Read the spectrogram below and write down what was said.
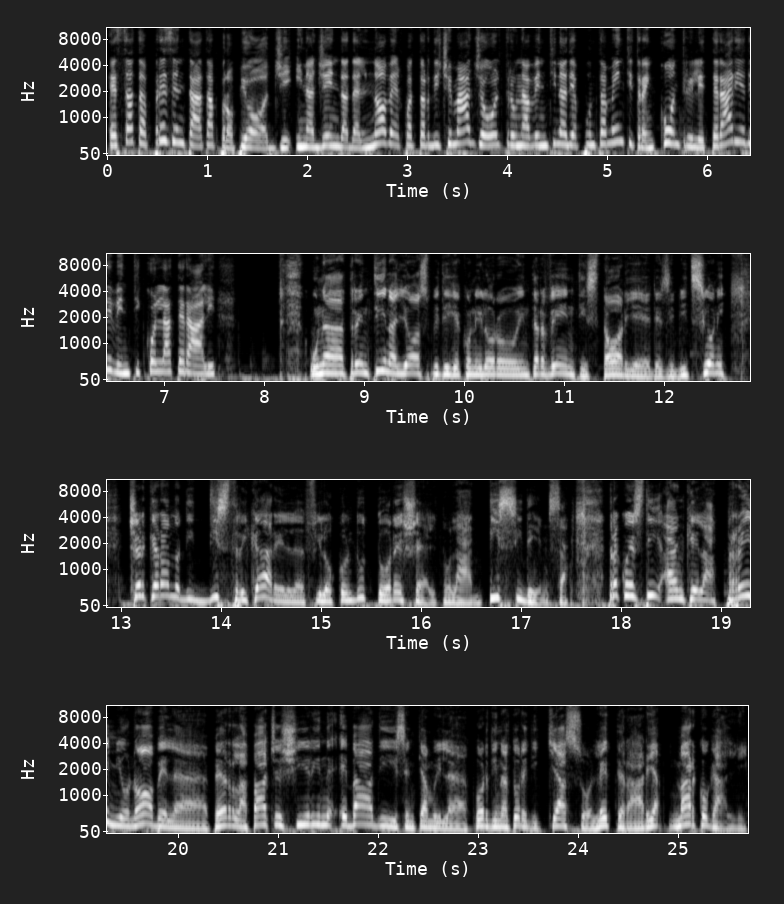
è stata presentata proprio oggi. In agenda dal 9 al 14 maggio, oltre una ventina di appuntamenti tra incontri letterari ed eventi collaterali. Una trentina gli ospiti che con i loro interventi, storie ed esibizioni cercheranno di districare il filo conduttore scelto, la dissidenza. Tra questi anche la premio Nobel per la pace Shirin Ebadi. Sentiamo il coordinatore di Chiasso Letteraria, Marco Galli.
